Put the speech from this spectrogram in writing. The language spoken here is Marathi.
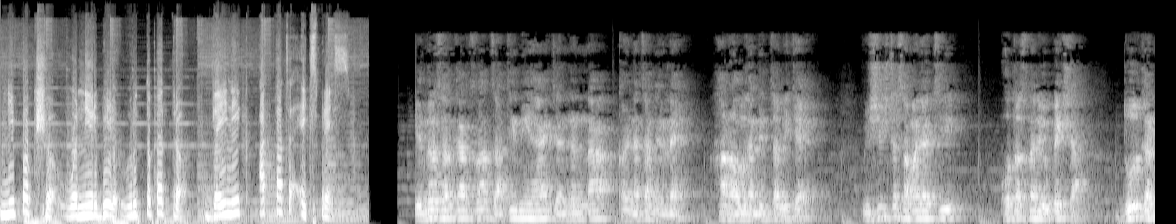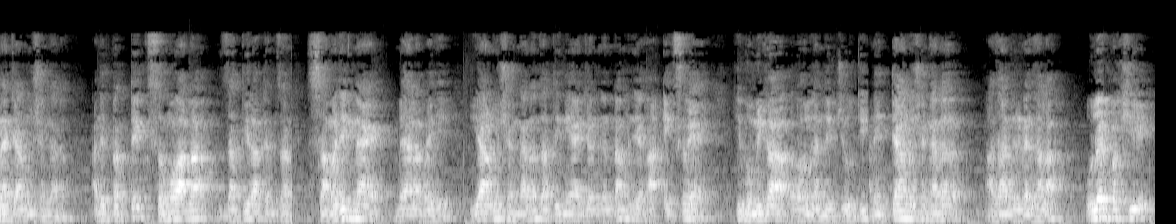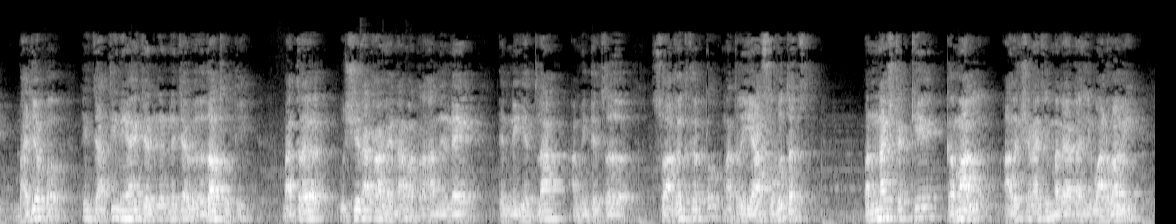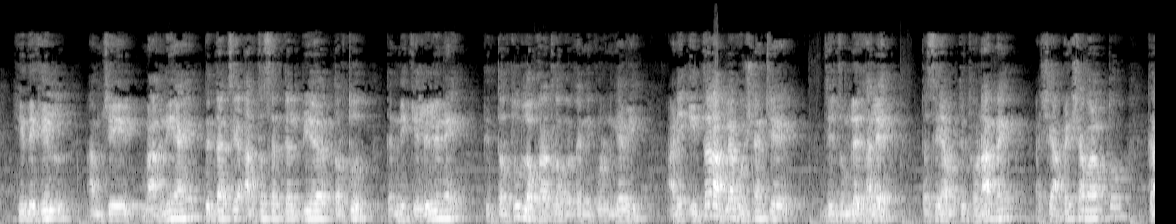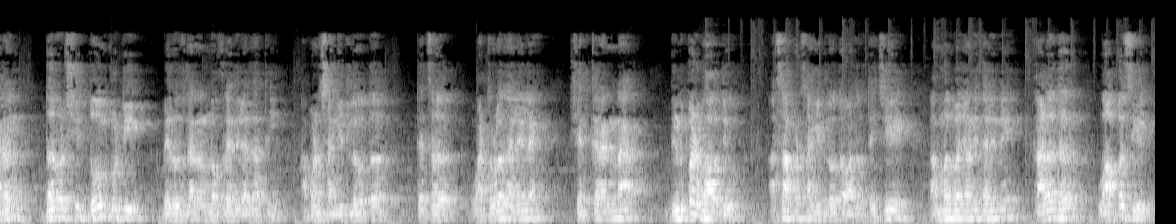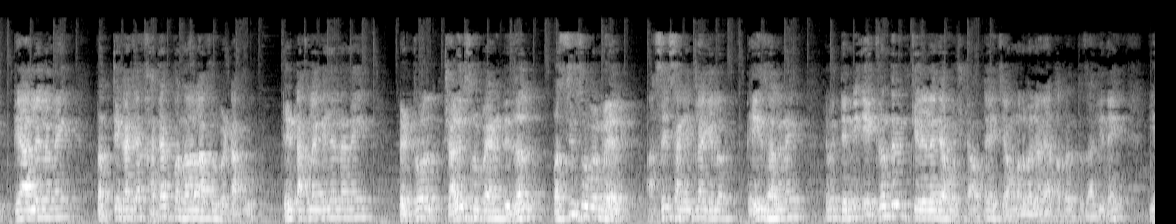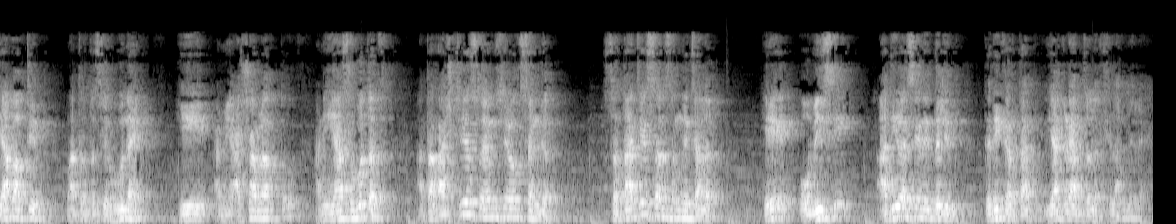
निपक्ष व निर्भीड वृत्तपत्र दैनिक आत्ताचा एक्सप्रेस. केंद्र सरकारचा जातीनिहाय जनगणना करण्याचा निर्णय हा राहुल गांधींचा विजय. आहे विशिष्ट समाजाची होत असणारी उपेक्षा दूर करण्याच्या अनुषंगानं आणि प्रत्येक समूहाला जातीला त्यांचा सामाजिक न्याय मिळाला पाहिजे या अनुषंगानं जातीनिहाय जनगणना म्हणजे हा एक्सरे आहे. ही भूमिका राहुल गांधींची होती आणि त्या अनुषंगानं आज हा निर्णय झाला. उलट पक्षी भाजप ही जातीन्याय जनगणनेच्या विरोधात होती. मात्र उशिरा का होईना मात्र हा निर्णय त्यांनी घेतला. आम्ही त्याचं स्वागत करतो. मात्र यासोबतच पन्नास टक्के कमाल आरक्षणाची मर्यादा ही वाढवावी ही देखील आमची मागणी आहे. त्याची अर्थसंकल्पीय तरतूद त्यांनी केलेली नाही. ती तरतूद लवकरात लवकर त्यांनी करून घ्यावी. आणि इतर आपल्या घोषणांचे जे जुमले झाले आहेत तसे या बाबतीत होणार नाही. अशी अपेक्षा बाळगतो. कारण दरवर्षी दोन कोटी बेरोजगारांना नोकऱ्या दिल्या जातील. आपण सांगितलं होतं त्याचं वाटोळं झालेलं आहे. शेतकऱ्यांना दीडपट भाव देऊ असं आपण सांगितलं होतं. मात्र त्याची अंमलबजावणी झाली नाही. काळं धन वापस येईल ते आलेलं नाही. प्रत्येकाच्या खात्यात पंधरा लाख रुपये टाकू ते टाकलं गेलेलं नाही. पेट्रोल चाळीस रुपये आणि डिझेल पस्तीस रुपये मिळेल असंही सांगितलं गेलं. तेही झालं नाही. त्यामुळे त्यांनी एकंदरीत केलेल्या ज्या घोषणा होत्या याची अंमलबजावणी आतापर्यंत झाली नाही. या बाबतीत मात्र तसे होऊ नये ही आम्ही आशा बाळगतो. आणि यासोबतच आता राष्ट्रीय स्वयंसेवक संघ स्वतःचे सरसंघचालक हे ओबीसी आदिवासी आणि दलित कधी करतात याकडे आमचं लक्ष लागलेलं आहे.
